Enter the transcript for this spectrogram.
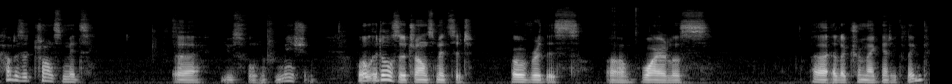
how does it transmit uh, useful information? Well, it also transmits it over this uh, wireless uh, electromagnetic link,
